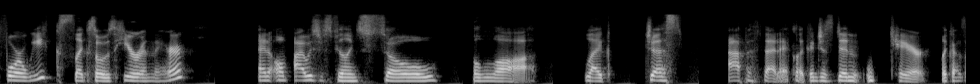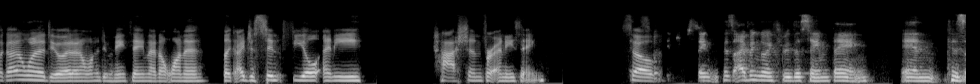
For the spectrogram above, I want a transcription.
4 weeks like so it was here and there and um, I was just feeling so blah, like just apathetic. Like I just didn't care. Like I was like, I don't want to do it. I don't want to do anything. I don't want to, like, I just didn't feel any passion for anything. So, so interesting because I've been going through the same thing. And because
